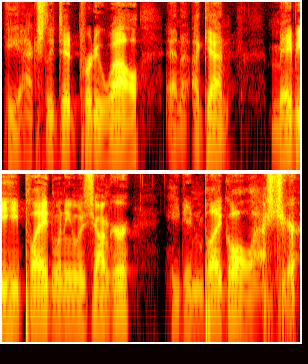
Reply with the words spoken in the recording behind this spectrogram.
He actually did pretty well. And again, maybe he played when he was younger. He didn't play goal last year.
